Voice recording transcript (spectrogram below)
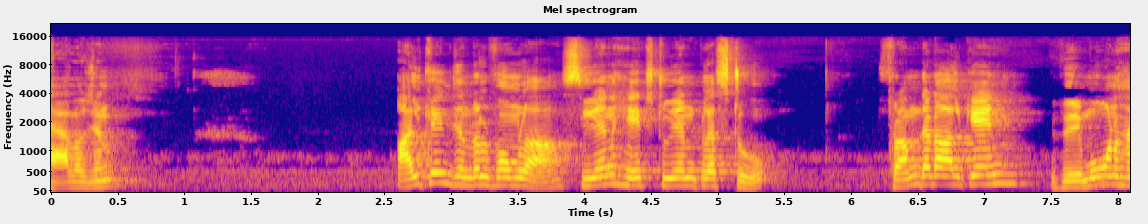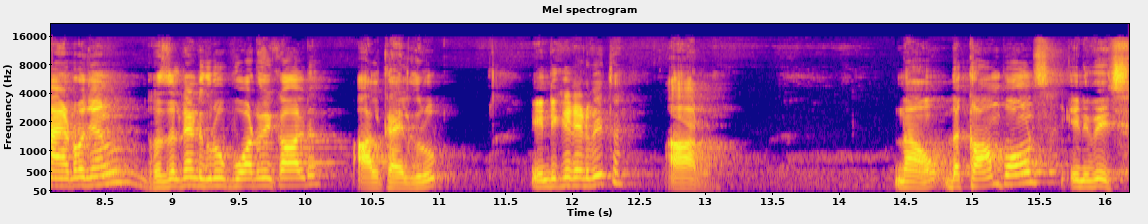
halogen. Alkane general formula CnH2n plus 2. From that alkane, if we remove one hydrogen, resultant group what we called alkyl group, indicated with R. Now the compounds in which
